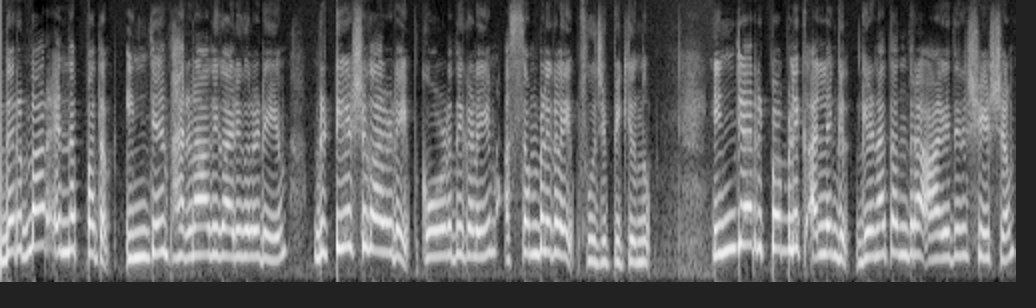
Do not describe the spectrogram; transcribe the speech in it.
ദർബാർ എന്ന പദം ഇന്ത്യൻ ഭരണാധികാരികളുടെയും ബ്രിട്ടീഷുകാരുടെയും കോടതികളെയും അസംബ്ലികളെയും സൂചിപ്പിക്കുന്നു. ഇന്ത്യ റിപ്പബ്ലിക് അല്ലെങ്കിൽ ഗണതന്ത്ര ആയതിനു ശേഷം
